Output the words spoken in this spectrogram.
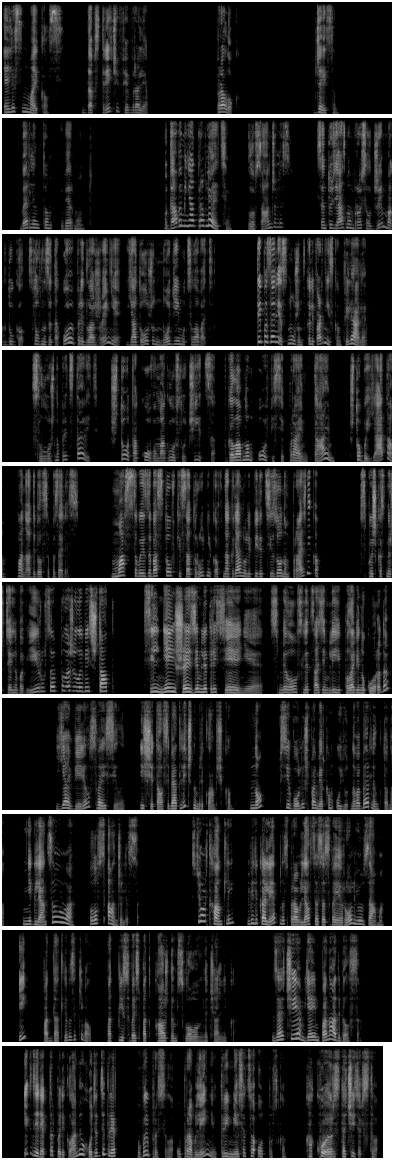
Элисон Майклс. До встречи в феврале. Пролог. Джейсон. Берлингтон, Вермонт. «Куда вы меня отправляете?» «В Лос-Анджелес». С энтузиазмом бросил Джим МакДугал, словно за такое предложение я должен ноги ему целовать. «Ты позарез нужен в калифорнийском филиале». Сложно представить, что такого могло случиться в головном офисе Prime Time, чтобы я там понадобился позарез? Массовые забастовки сотрудников нагрянули перед сезоном праздников? Вспышка смертельного вируса положила весь штат? Сильнейшее землетрясение смело с лица земли половину города? Я верил в свои силы и считал себя отличным рекламщиком, но всего лишь по меркам уютного Берлингтона не глянцевого Лос-Анджелеса. Стюарт Хантли великолепно справлялся со своей ролью зама и поддатливо закивал, подписываясь под каждым словом начальника. Зачем я им понадобился? Их директор по рекламе уходит в декрет. Выпросила управление три месяца отпуска. Какое расточительство!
